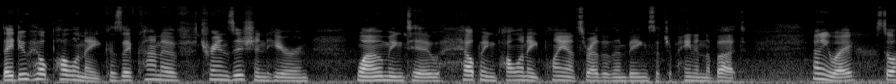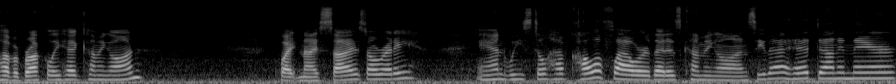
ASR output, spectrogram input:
They do help pollinate because they've kind of transitioned here in Wyoming to helping pollinate plants rather than being such a pain in the butt. Anyway, still have a broccoli head coming on. Quite nice sized already. And we still have cauliflower that is coming on. See that head down in there?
